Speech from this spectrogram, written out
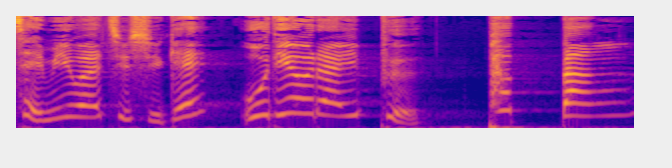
재미와 지식의 오디오 라이프. 팝빵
